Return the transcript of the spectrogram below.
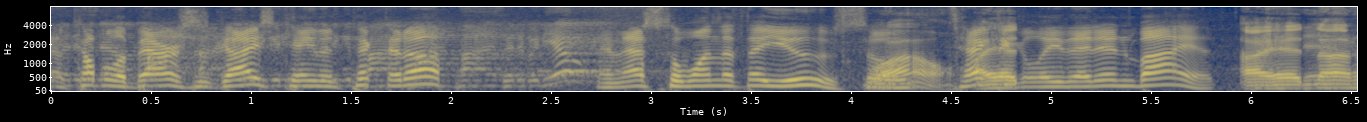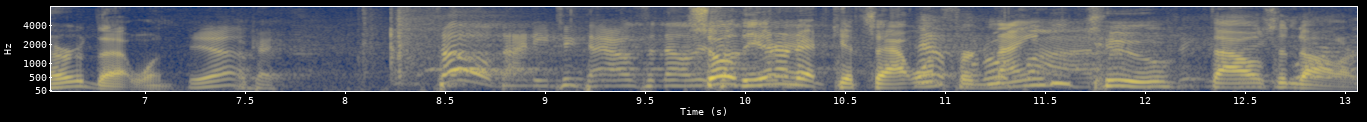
a couple of Barris's guys came and picked it up, and that's the one that they used. So Wow. I had- technically, they didn't buy it. I had not heard that one. Yeah. Okay. So ninety-two thousand dollars. So the internet gets that one for $92,000.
